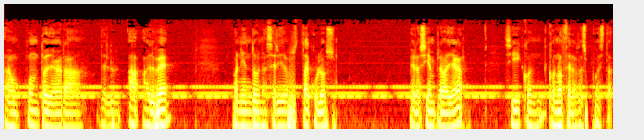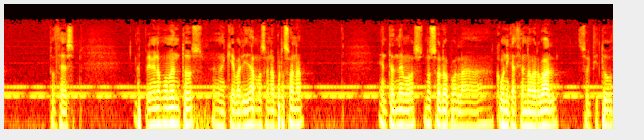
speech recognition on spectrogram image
a un punto llegará del A al B poniendo una serie de obstáculos, pero siempre va a llegar si conoce la respuesta. Entonces, los primeros momentos en el que validamos a una persona, entendemos no solo por la comunicación no verbal, su actitud,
